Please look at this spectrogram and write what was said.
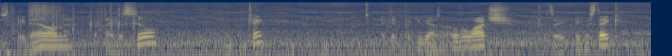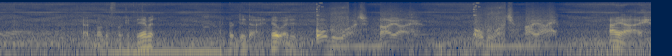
Stay down behind this hill. Okay. I did put you guys on Overwatch, It's a big mistake. God motherfucking damn it. Or did I? No, I didn't. Overwatch. Aye, aye. Overwatch. Aye, aye. Aye, aye.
